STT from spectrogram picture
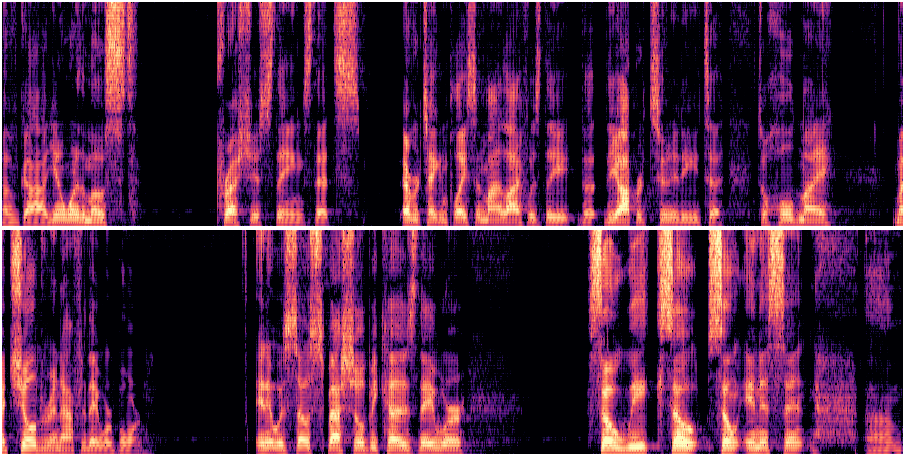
of God. You know, one of the most precious things that's ever taken place in my life was the, the, the opportunity to, to hold my, my children after they were born. And it was so special because they were so weak, so, so innocent, um,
